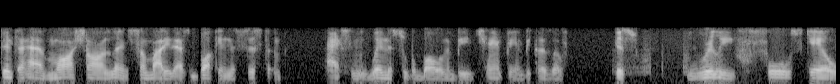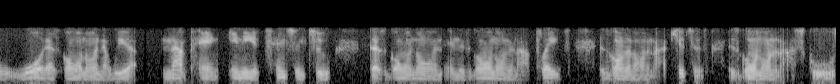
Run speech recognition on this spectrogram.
than to have Marshawn Lynch, somebody that's bucking the system, actually win the Super Bowl and be champion because of this really full scale war that's going on that we are not paying any attention to that's going on and it's going on in our plates, it's going on in our kitchens, it's going on in our schools,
